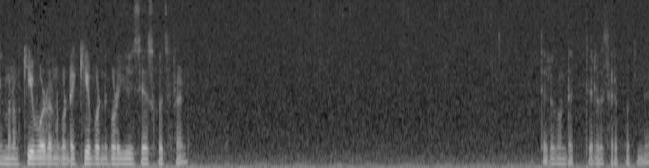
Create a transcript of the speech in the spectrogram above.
ఇది మనం కీబోర్డ్ అనుకుంటే కీబోర్డ్ని కూడా యూజ్ చేసుకోవచ్చు ఫ్రెండ్ తెలుగు ఉంటే తెలుగు సరిపోతుంది.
